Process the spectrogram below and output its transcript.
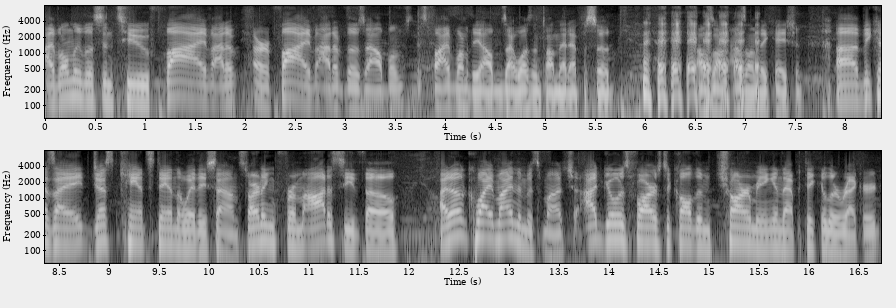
I've only listened to five out of or five out of those albums. It's five one of the albums I wasn't on that episode. I was on I was on vacation uh, because I just can't stand the way they sound. Starting from Odyssey, though, I don't quite mind them as much. I'd go as far as to call them charming in that particular record.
